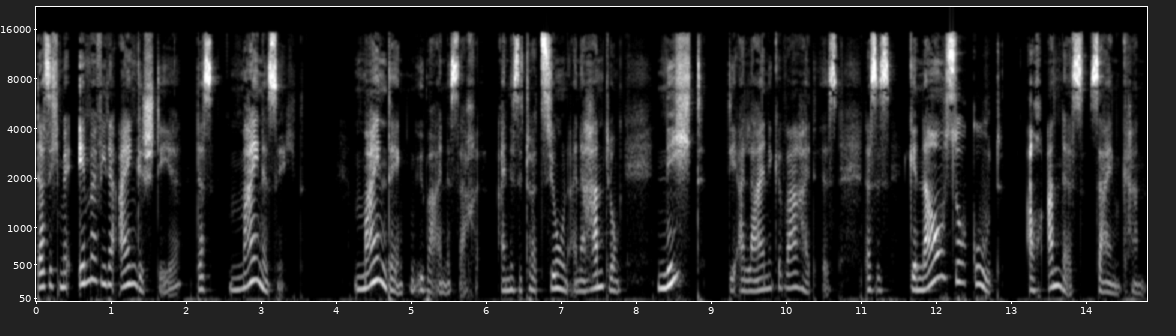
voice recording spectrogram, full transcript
dass ich mir immer wieder eingestehe, dass meine Sicht, mein Denken über eine Sache, eine Situation, eine Handlung nicht die alleinige Wahrheit ist, dass es genauso gut auch anders sein kann.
